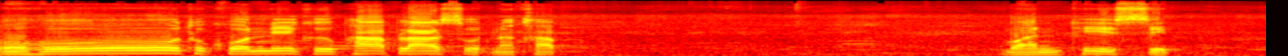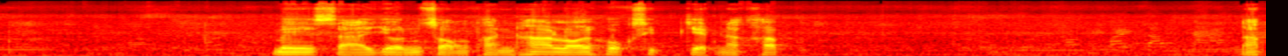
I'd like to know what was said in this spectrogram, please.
โอ้โห ทุกคนนี่คือภาพล่าสุดนะครับ วันที่ 10 เมษายน 2567 นะครับ นัก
